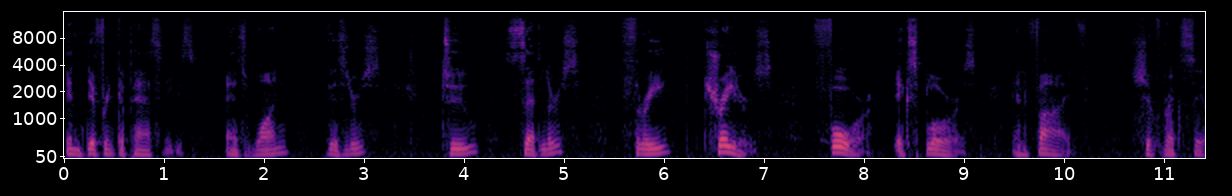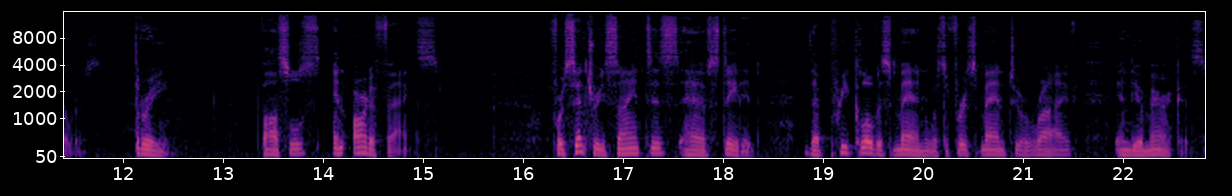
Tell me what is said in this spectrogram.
in different capacities as 1. Visitors, 2. Settlers, 3. Traders, 4. Explorers, and 5. Shipwrecked sailors. 3. Fossils and artifacts. For centuries, scientists have stated that pre Clovis man was the first man to arrive in the Americas.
